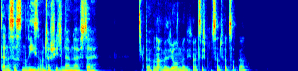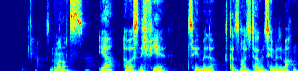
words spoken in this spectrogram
dann ist das ein Riesenunterschied in deinem Lifestyle. Bei 100 Millionen, wenn ich 90 Prozent verzocke, sind immer noch. Ja, aber es ist nicht viel. 10 Mille? Was kannst du heutzutage mit 10 Mille machen?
